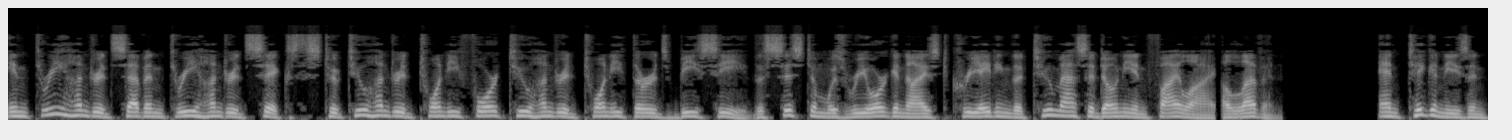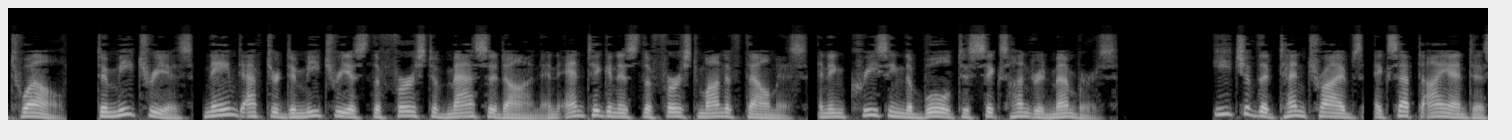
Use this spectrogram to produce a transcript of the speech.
In 307–306 to 224–223 BC the system was reorganized creating the two Macedonian phylae 11. Antigonis and 12. Demetrias, named after Demetrius I of Macedon and Antigonus I Monophthalmus, and increasing the boule to 600 members. Each of the ten tribes, except Aiantis,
